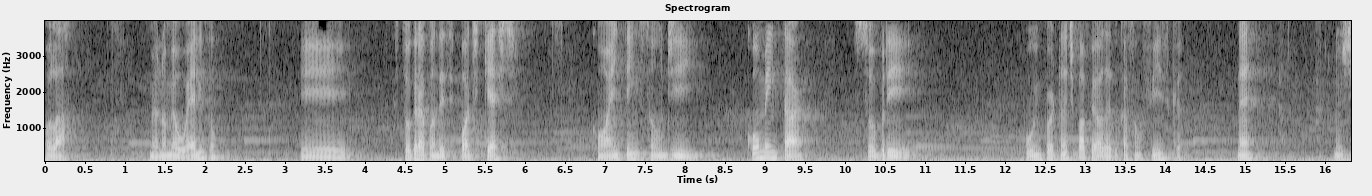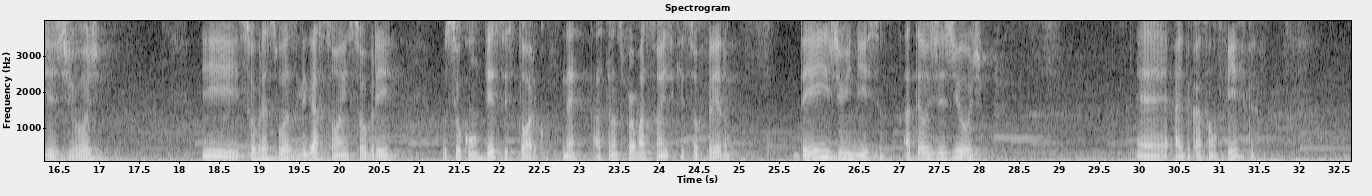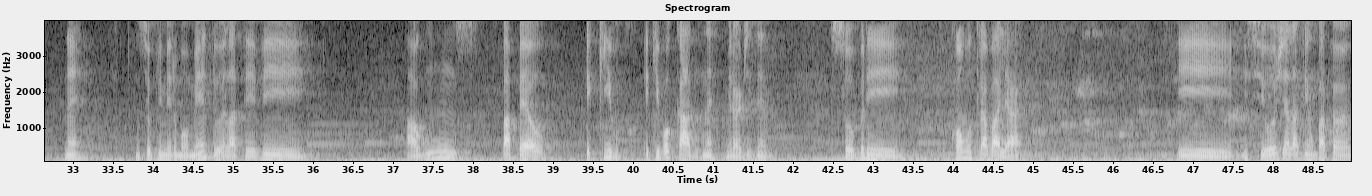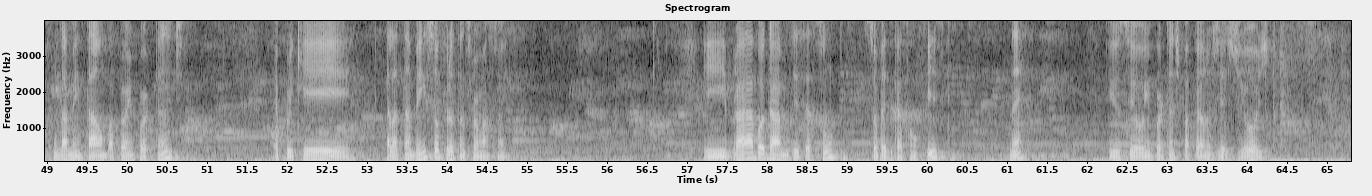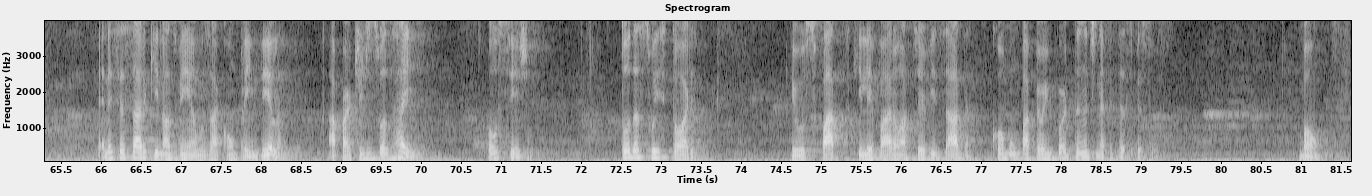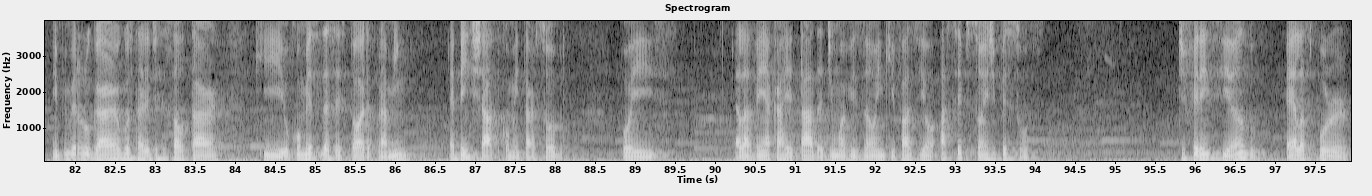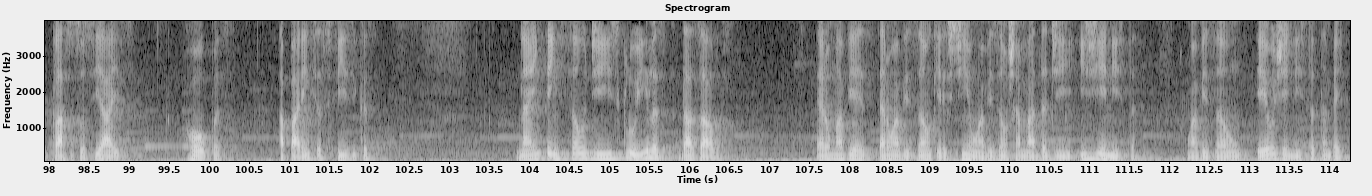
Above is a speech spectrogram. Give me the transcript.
Olá, meu nome é Wellington e estou gravando esse podcast com a intenção de comentar sobre o importante papel da educação física, né, nos dias de hoje e sobre as suas ligações, sobre o seu contexto histórico, né, as transformações que sofreram desde o início até os dias de hoje é, a educação física, né? No seu primeiro momento, ela teve alguns papel equívoco, equivocados, né? Melhor dizendo, sobre como trabalhar. E, e se hoje ela tem um papel fundamental, um papel importante, é porque ela também sofreu transformações. E para abordarmos esse assunto sobre a educação física, né? E o seu importante papel nos dias de hoje, é necessário que nós venhamos a compreendê-la a partir de suas raízes. Ou seja, toda a sua história e os fatos que levaram a ser visada como um papel importante na vida das pessoas. Bom, em primeiro lugar, eu gostaria de ressaltar que o começo dessa história, para mim, é bem chato comentar sobre, pois ela vem acarretada de uma visão em que faziam acepções de pessoas, diferenciando elas por classes sociais, roupas, aparências físicas, na intenção de excluí-las das aulas. Era uma, era uma visão que eles tinham, uma visão chamada de higienista, uma visão eugenista também,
